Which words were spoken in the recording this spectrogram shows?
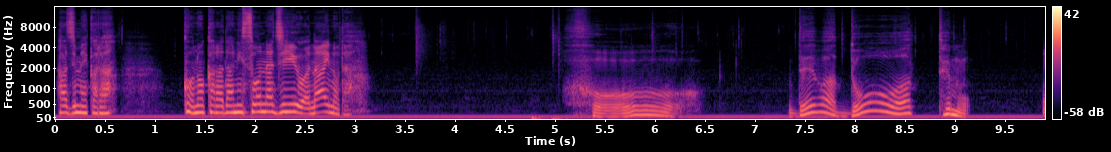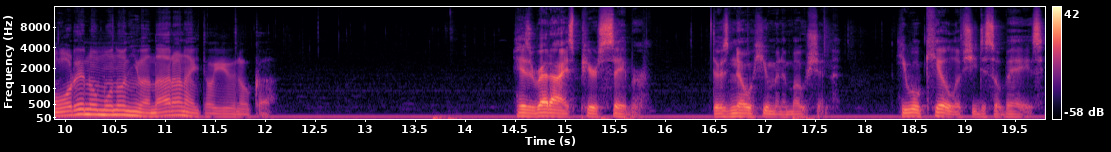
初めからこの体にそんな自由はないのだほうではどうあっても俺のものにはならないというのか His red eyes pierce Saber. There's no human emotion. He will kill if she disobeys.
